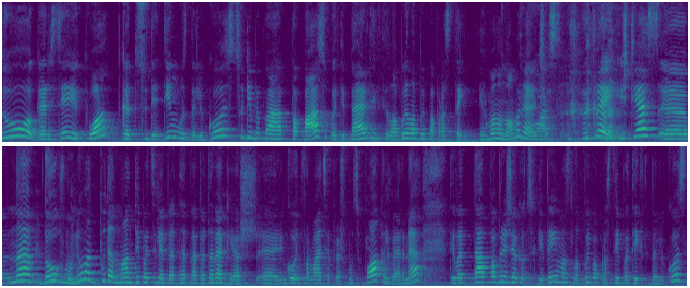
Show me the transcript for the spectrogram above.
tu garsėjai tuo, kad sudėtingus dalykus sugebi papasakoti, perteikti labai labai paprastai. Ir mano nuomonė, čia, tikrai, iš ties, e, na, daug žmonių, vat, būtent man taip atsiliepia apie tave, kai aš e, rinkau informaciją prieš mūsų pokalbį, ar ne, tai vat, tą pabrėžia, kad sugebėjimas labai paprastai pateikti dalykus,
